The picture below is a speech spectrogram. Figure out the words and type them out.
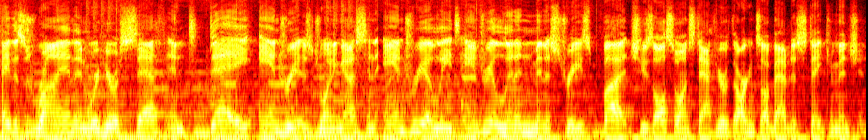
Hey, this is Ryan, and we're here with Seth. And today, Andrea is joining us, and Andrea leads Andrea Lennon Ministries, but she's also on staff here with the Arkansas Baptist State Convention.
